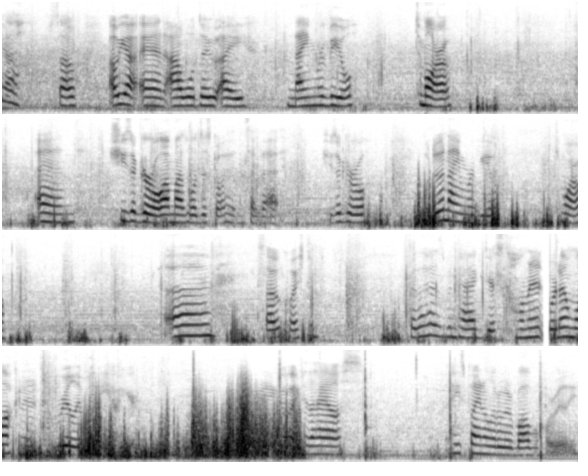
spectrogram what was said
yeah. So oh yeah, and I will do a name reveal tomorrow. And she's a girl. I might as well just go ahead and say that. She's a girl. We'll do a name reveal tomorrow. Uh, so question for the husband tag, just comment. We're done walking and it's really windy out here. We're ready to go back to the house. He's playing a little bit of ball before leave.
